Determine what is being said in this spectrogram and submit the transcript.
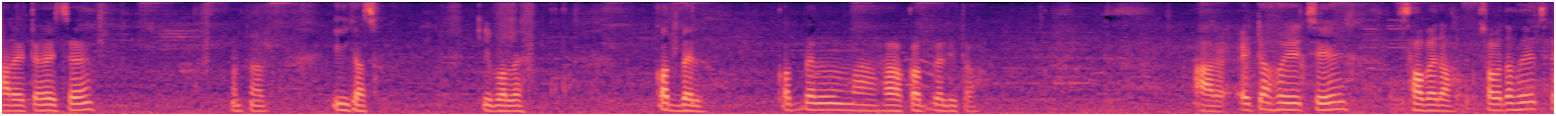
আর এটা হয়েছে আপনার ই গাছ, কি বলে? কদবেল। কদবেল না হ্যাঁ কদবেলই তো আর এটা হয়েছে সবেদা। সবেদা হয়েছে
